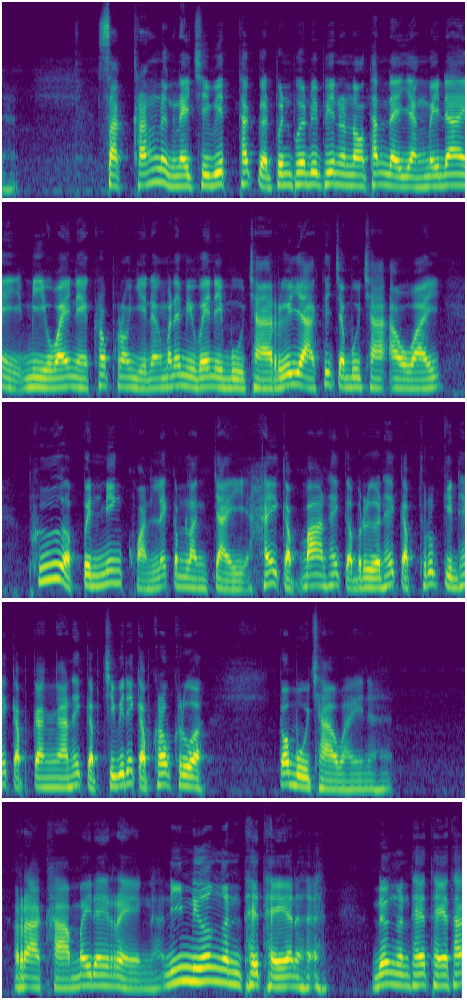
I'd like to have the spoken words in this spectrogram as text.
นะฮะสักครั้งหนึ่งในชีวิตถ้าเกิดเพื่อนๆพี่ๆน้องๆท่านใดยังไม่ได้มีไว้ในครอบครองอยู่ยังไม่ได้มีไว้ในบูชา หรืออยากที่จะบูชาเอาไว้ เพื่อเป็นมิ่งขวัญและกำลังใจให้กับบ้านให้กับเรือนให้กับธุรกิจให้กับการงานให้กับชีวิตให้กับครอบครัว ก็บูชาไว้นะฮะราคาไม่ได้แรงนะนี่เนื้อเงินแท้ๆนะฮะเนื้อเงินแท้ๆถ้า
